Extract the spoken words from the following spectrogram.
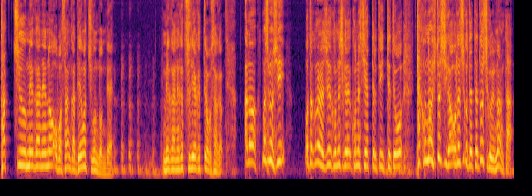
タチューメガネのおばさんが電話中んどんで。メガネが釣り上がってるおばさんが、あの、もしもしお宅のラジオこんなし、こんなしやってるって言ってて、お宅の人しが同じことやったらどうしてくれるの？あんた。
